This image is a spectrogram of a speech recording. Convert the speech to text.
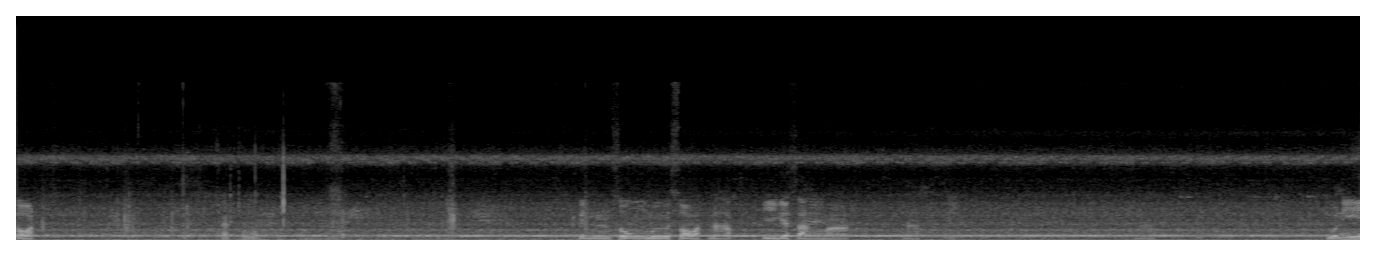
สอดครับผม เป็นทรงมือสอดนะครับที่แกสั่งมานะครับตัวนี้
